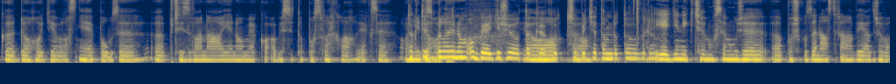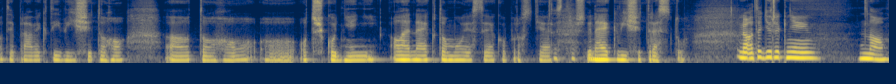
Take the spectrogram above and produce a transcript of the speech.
k dohodě vlastně je pouze e, přizvaná jenom jako, aby si to poslechla, jak se oni Tak ty jsi byla jenom oběť, že jo? Tak jo, jako co jo. by tě tam do toho kdo? Jediný, k čemu se může e, poškozená strana vyjadřovat, je právě k té výši toho, e, toho odškodnění, ale ne k tomu, jestli jako prostě, ne k výši trestu. No a teď řekni, No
